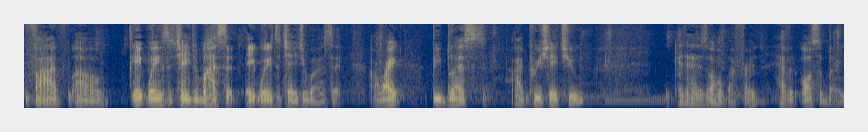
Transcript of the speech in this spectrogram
Five, uh, Eight ways to change your mindset. Eight ways to change your mindset. All right? Be blessed. I appreciate you. And that is all, my friend. Have an awesome night,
